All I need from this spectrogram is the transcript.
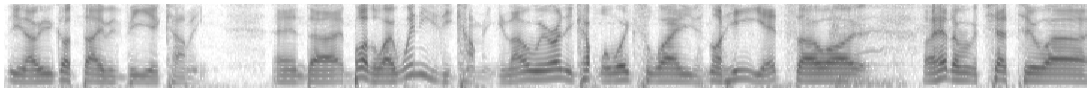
you know you've got David Villa coming. And uh, by the way, when is he coming? You know, we're only a couple of weeks away and he's not here yet. So I, I had a chat to uh,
